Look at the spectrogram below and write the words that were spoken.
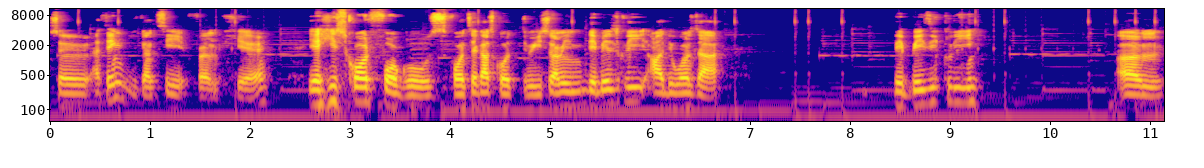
So I think you can see it from here. Yeah, he scored four goals. Fonseca scored three. So I mean, they basically are the ones that they basically um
